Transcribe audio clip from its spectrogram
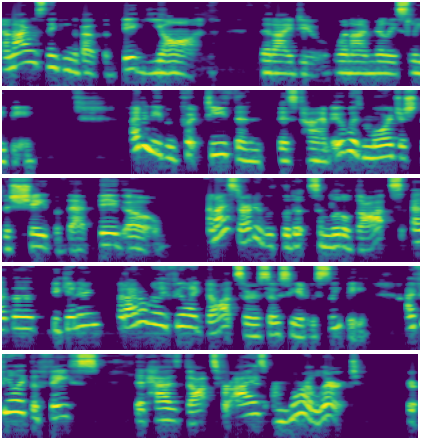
and I was thinking about the big yawn that I do when I'm really sleepy. I didn't even put teeth in this time. It was more just the shape of that big O. And I started with little, some little dots at the beginning, but I don't really feel like dots are associated with sleepy. I feel like the face that has dots for eyes are more alert. Their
